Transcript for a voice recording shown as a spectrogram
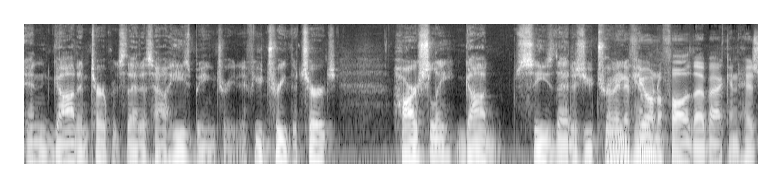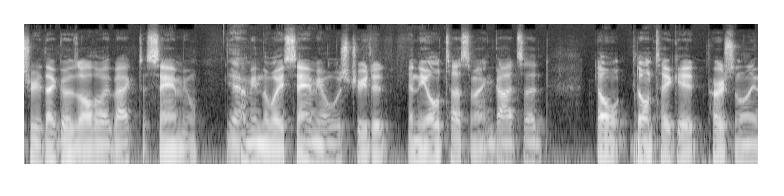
and God interprets that as how He's being treated. If you treat the church harshly, God sees that as you I treating mean, if Him. you want to follow that back in history, that goes all the way back to Samuel. Yeah. I mean, the way Samuel was treated in the Old Testament, and God said, "Don't don't take it personally.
